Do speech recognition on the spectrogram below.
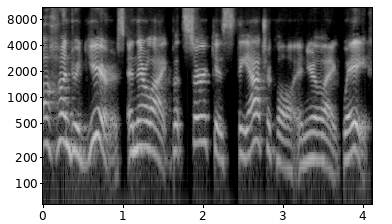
a hundred years. And they're like but cirque is theatrical. And you're like wait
